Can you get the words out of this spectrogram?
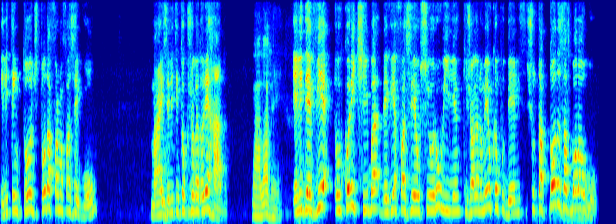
Ele tentou de toda forma fazer gol, mas ele tentou com o jogador errado. Ah, lá vem. Ele devia, o Coritiba devia fazer o senhor William, que joga no meio-campo deles, chutar todas as bolas ao gol.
